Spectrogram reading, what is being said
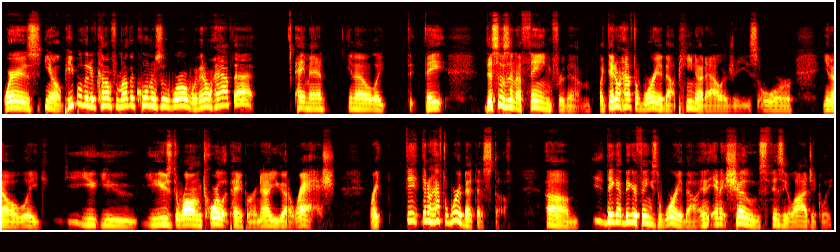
Whereas, you know, people that have come from other corners of the world where they don't have that, hey man, you know, like th- they this isn't a thing for them. Like they don't have to worry about peanut allergies or, you know, like you you you use the wrong toilet paper and now you got a rash, right? They, they don't have to worry about that stuff. Um, they got bigger things to worry about, and, and it shows physiologically,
